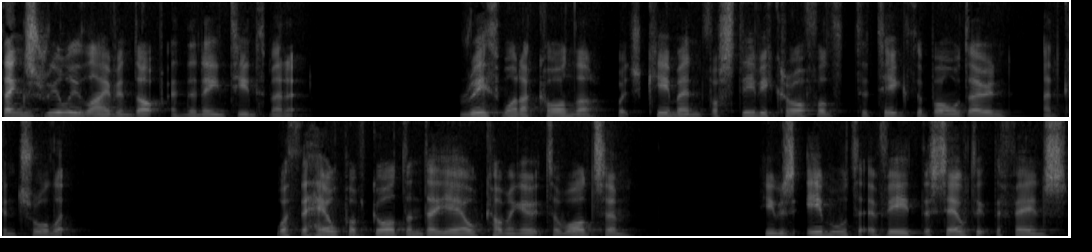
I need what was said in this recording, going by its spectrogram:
Things really livened up in the 19th minute. Raith won a corner which came in for Stevie Crawford to take the ball down and control it. With the help of Gordon Dalziel coming out towards him, he was able to evade the Celtic defence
